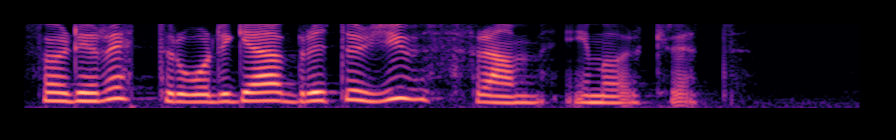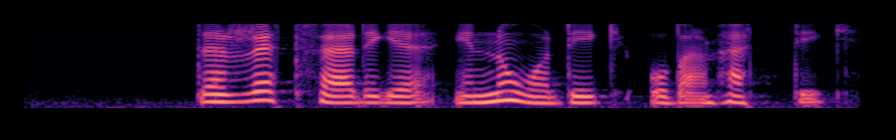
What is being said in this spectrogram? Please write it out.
För det rättrådiga bryter ljus fram i mörkret. Den rättfärdige är nådig och barmhärtig.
